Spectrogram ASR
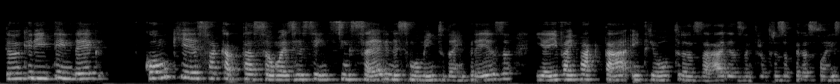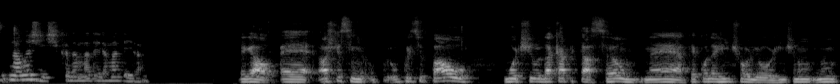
Então eu queria entender como que essa captação mais recente se insere nesse momento da empresa e aí vai impactar, entre outras áreas, entre outras operações, na logística da Madeira Madeira? Legal. É, acho que assim, o, o, principal motivo da captação, né, até quando a gente olhou, a gente não, não,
